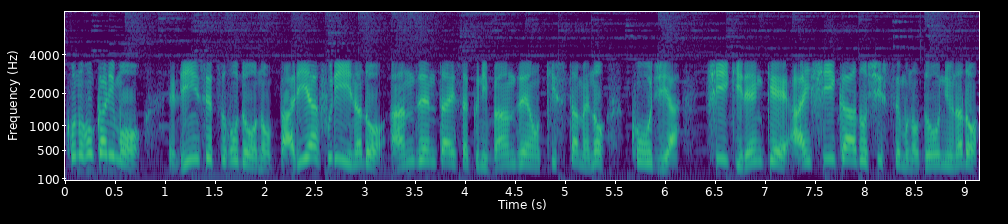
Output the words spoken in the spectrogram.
この他にも隣接歩道のバリアフリーなど安全対策に万全を期すための工事や地域連携 IC カードシステムの導入など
